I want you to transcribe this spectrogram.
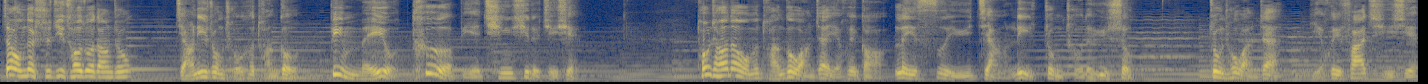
在我们的实际操作当中，奖励众筹和团购并没有特别清晰的界限。通常呢，我们团购网站也会搞类似于奖励众筹的预售，众筹网站也会发起一些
